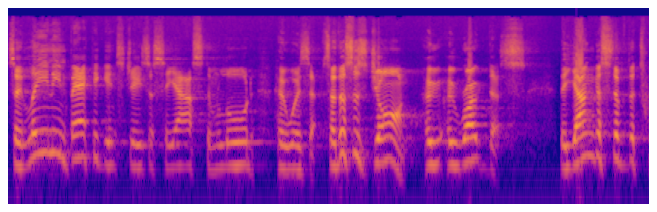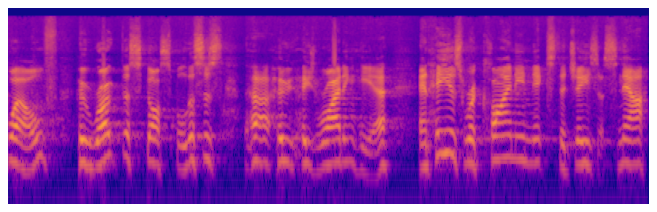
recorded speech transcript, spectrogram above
So, leaning back against Jesus, he asked him, Lord, who is it? So, this is John who, who wrote this, the youngest of the 12 who wrote this gospel. This is uh, who he's writing here. And he is reclining next to Jesus. Now,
